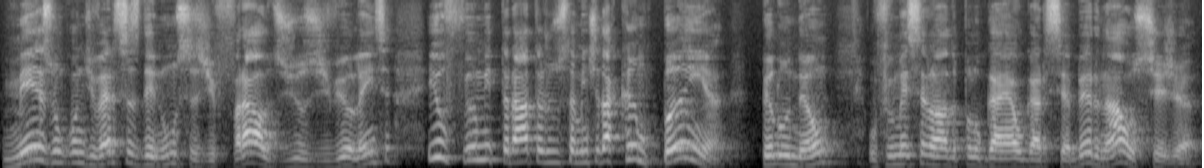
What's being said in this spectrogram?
mesmo com diversas denúncias de fraudes, de uso de violência, e o filme trata justamente da campanha pelo não. O filme é estrelado pelo Gael Garcia Bernal, ou seja,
